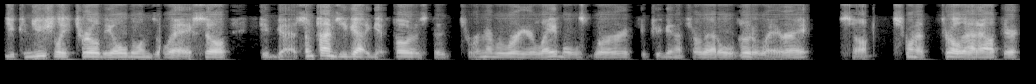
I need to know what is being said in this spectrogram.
you can usually throw the old ones away. So you've got sometimes you got to get photos to, to remember where your labels were if, if you're going to throw that old hood away, right? So just want to throw that out there.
